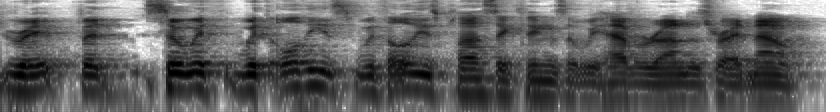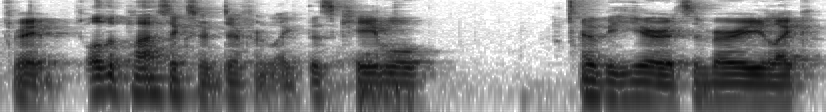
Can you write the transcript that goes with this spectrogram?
Right, but so with with all these with all these plastic things that we have around us right now, right? All the plastics are different. Like this cable over here, it's a very like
